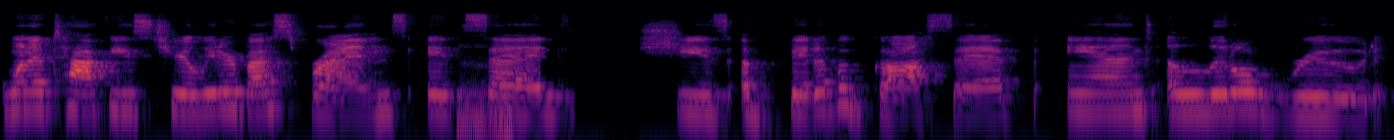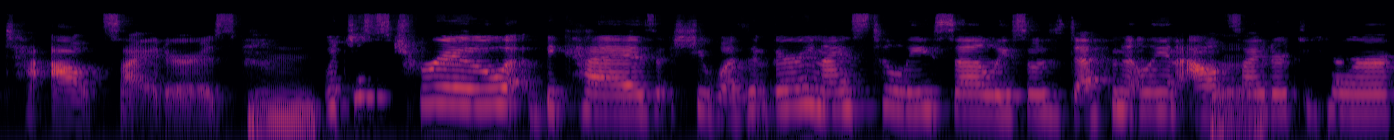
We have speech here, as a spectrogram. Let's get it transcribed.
one of Taffy's cheerleader best friends. It yeah. says she's a bit of a gossip and a little rude to outsiders, mm. which is true because she wasn't very nice to Lisa. Lisa was definitely an outsider yeah. to her.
